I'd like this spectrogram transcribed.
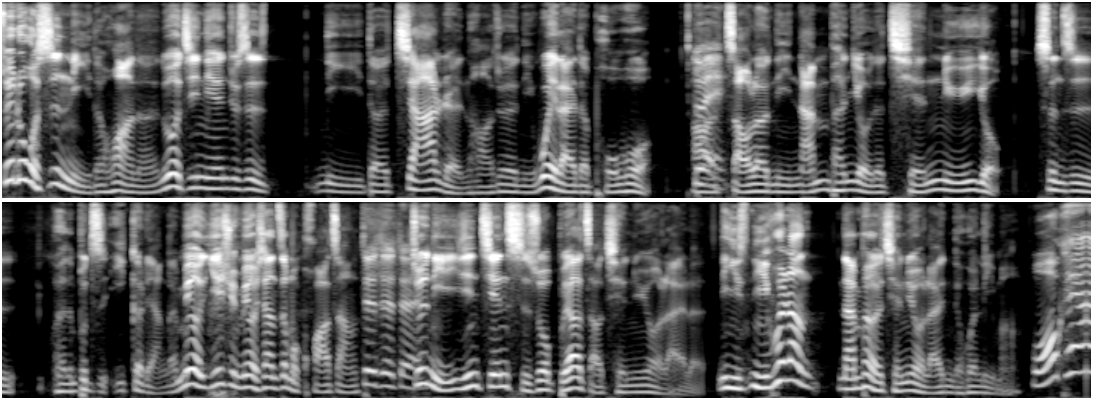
所以，如果是你的话呢？如果今天就是你的家人哈，就是你未来的婆婆啊，找了你男朋友的前女友，甚至。可能不止一个两个，没有，也许没有像这么夸张。对对对，就是你已经坚持说不要找前女友来了，你你会让男朋友前女友来你的婚礼吗？我 OK 啊，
